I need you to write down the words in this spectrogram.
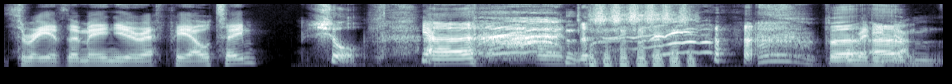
Three of them in your FPL team. sure? Uh, but Already um,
